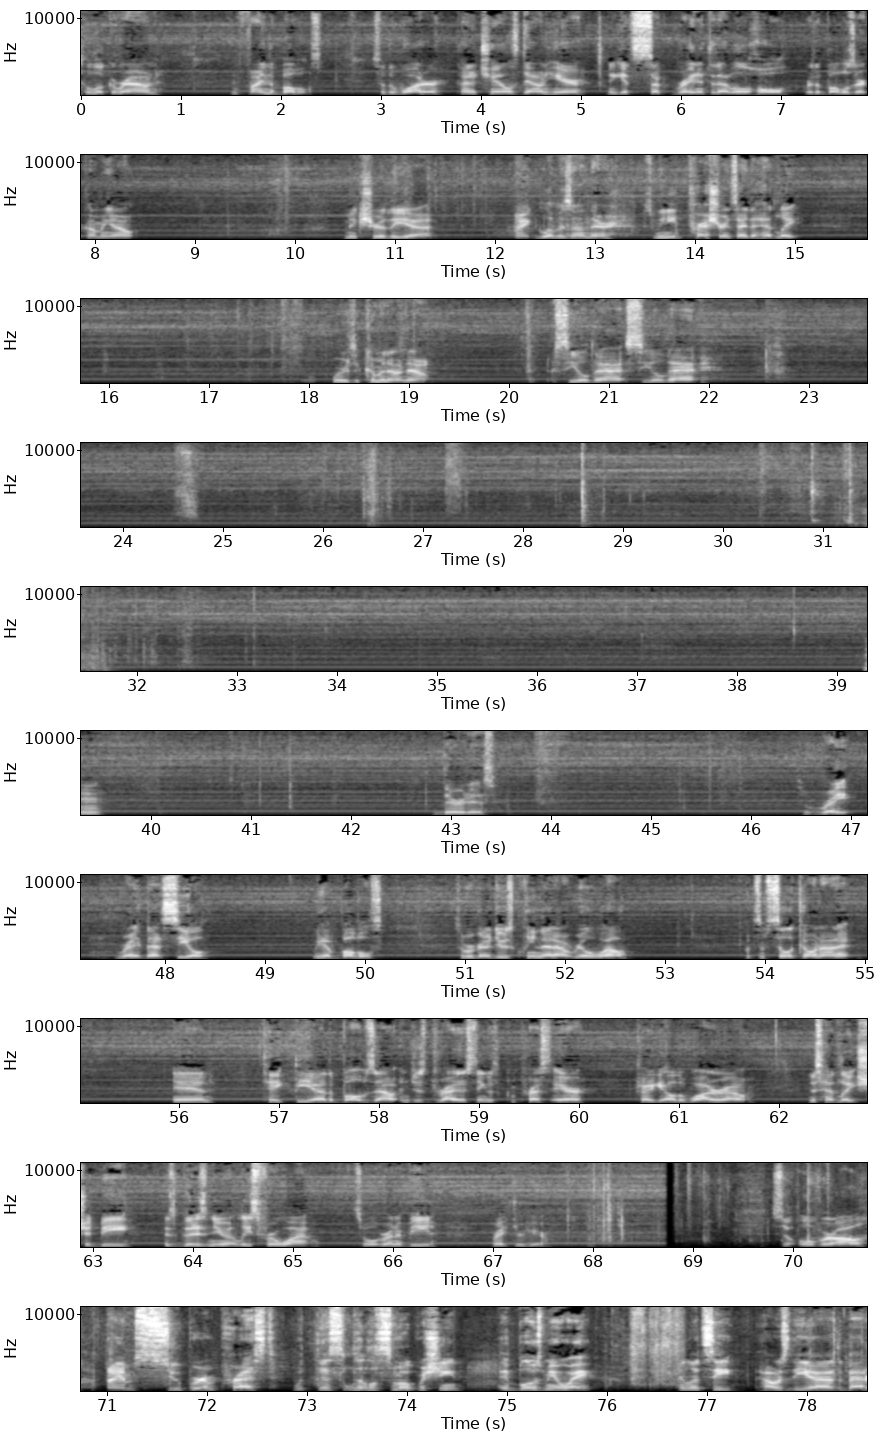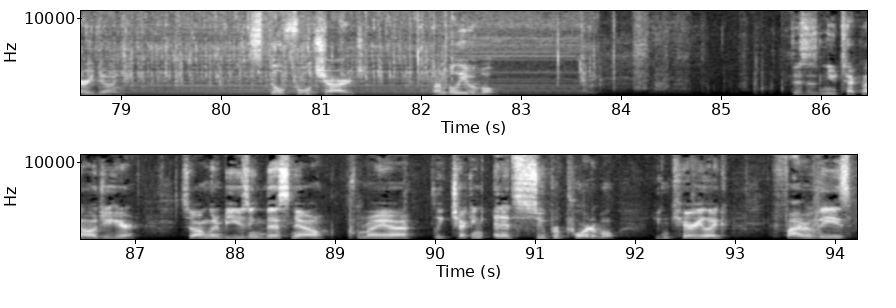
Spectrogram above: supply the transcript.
to look around and find the bubbles. So the water kind of channels down here and gets sucked right into that little hole where the bubbles are coming out. Make sure the uh, my glove is on there. So we need pressure inside the headlight. Where is it coming out now? Seal that, seal that. Hmm. There it is. So right, right that seal, we have bubbles. So what we're going to do is clean that out real well, put some silicone on it, and take the uh, the bulbs out and just dry this thing with compressed air. Try to get all the water out. This headlight should be as good as new at least for a while. So we'll run a bead right through here. So overall, I am super impressed with this little smoke machine. It blows me away. And let's see, how is the uh, the battery doing? Still full charge. Unbelievable. This is new technology here. So I'm going to be using this now for my uh, leak checking, and it's super portable. You can carry like five of these.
